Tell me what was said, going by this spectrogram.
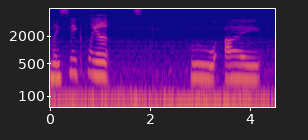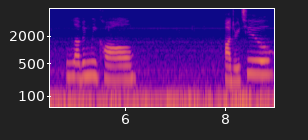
my snake plant, who I lovingly call Audrey 2.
